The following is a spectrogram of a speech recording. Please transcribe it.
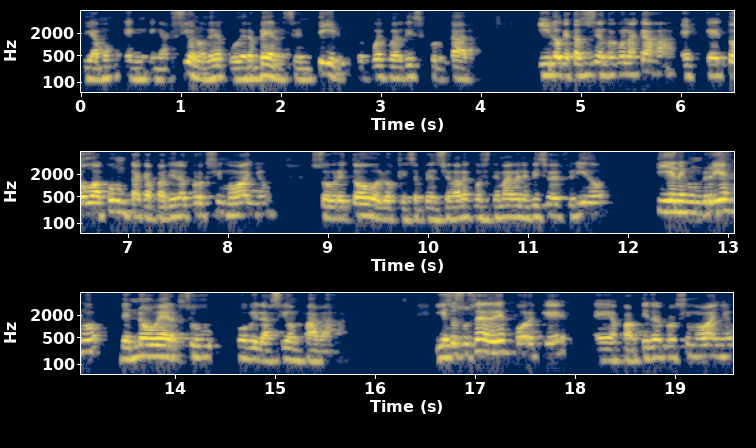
digamos, en, en acción, lo debe poder ver, sentir, lo puede poder disfrutar. Y lo que está sucediendo con la caja es que todo apunta que a partir del próximo año, sobre todo los que se pensionaron con sistema de beneficio definido, tienen un riesgo de no ver su jubilación pagada. Y eso sucede porque eh, a partir del próximo año,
